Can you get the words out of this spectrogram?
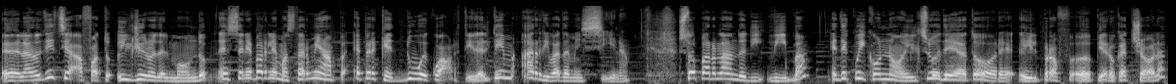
Eh, la notizia ha fatto il giro del mondo e se ne parliamo a Star Me Up è perché due quarti del team arriva da Messina. Sto parlando di Viba ed è qui con noi il suo ideatore, il prof eh, Piero Cacciola,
